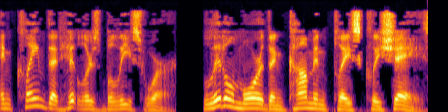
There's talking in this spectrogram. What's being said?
and claimed that Hitler's beliefs were little more than commonplace clichés.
